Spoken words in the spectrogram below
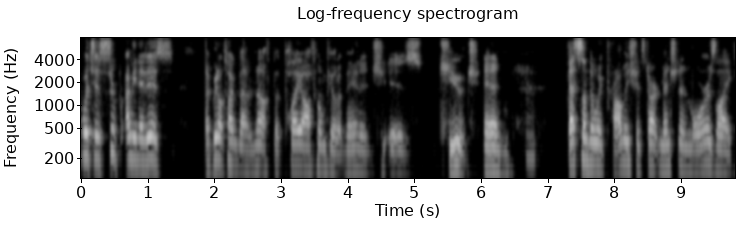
which is super. I mean, it is like we don't talk about it enough, but playoff home field advantage is huge, and mm. that's something we probably should start mentioning more. Is like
